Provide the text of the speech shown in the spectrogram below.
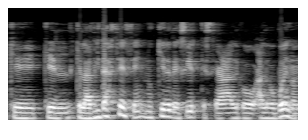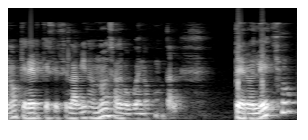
que, que, la vida cese no quiere decir que sea algo, algo bueno, ¿no? Querer que cese la vida no es algo bueno como tal. Pero el hecho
